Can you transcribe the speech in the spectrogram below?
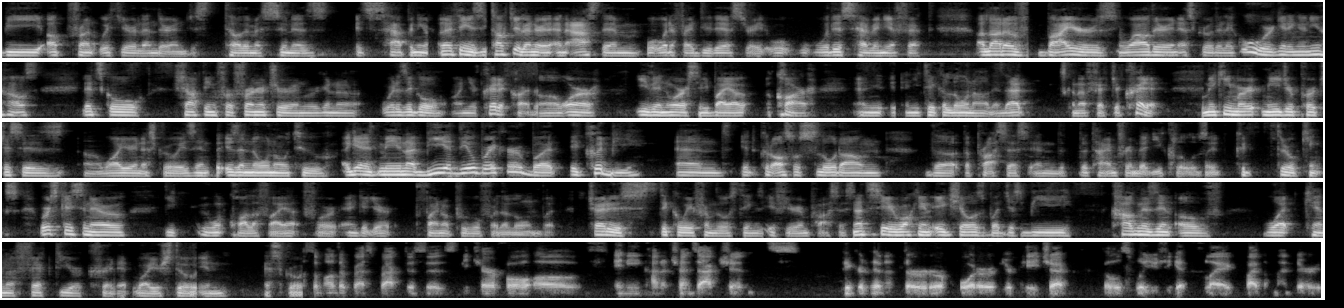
be upfront with your lender and just tell them as soon as it's happening. Another thing is talk to your lender and ask them, well, what if I do this, right? Will, will, this have any effect? A lot of buyers, while they're in escrow, they're like, oh, we're getting a new house let's go shopping for furniture and we're gonna where does it go? On your credit card uh, or even worse you buy a, a car and and you take a loan out and that's to affect your credit. Making mer- major purchases uh, while you're in escrow isn't is a no-no too. Again it may not be a deal breaker but it could be and it could also slow down the the process and the, the time frame that you close. It could throw kinks. Worst case scenario you, you won't qualify for and get your final approval for the loan. But try to stick away from those things if you're in process. Not to say you're walking on eggshells, but just be cognizant of what can affect your credit while you're still in escrow. Some other best practices, be careful of any kind of transactions bigger than a third or a quarter of your paycheck. Those will usually get flagged by the lender.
